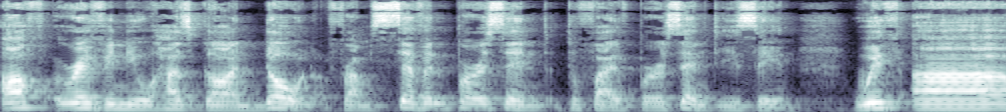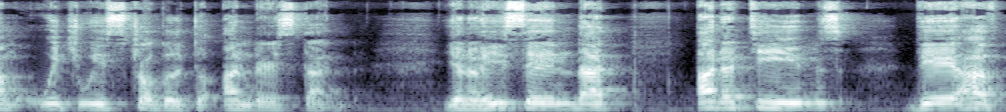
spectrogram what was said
of revenue has gone down from 7% to 5%, he's saying, with um which we struggle to understand. You know, he's saying that other teams, they have,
